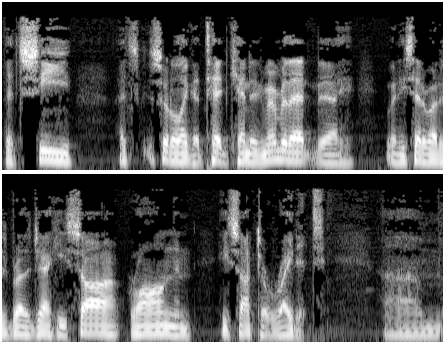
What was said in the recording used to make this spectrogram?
that see. It's sort of like a Ted Kennedy. Remember that uh, when he said about his brother Jack, he saw wrong and he sought to right it. Um,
